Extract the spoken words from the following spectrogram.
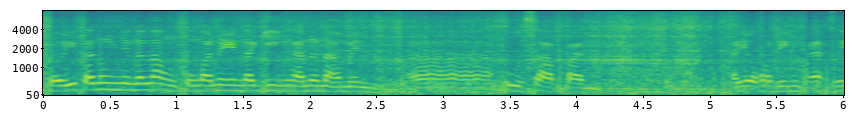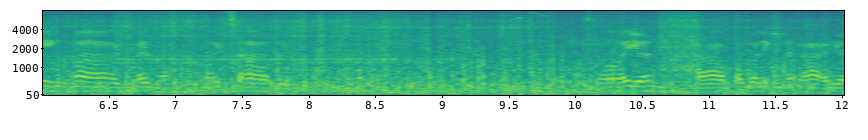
So itanong nyo na lang kung ano yung naging ano namin ah, usapan. Ayoko din kasi mag ano, magsabi. So ayun, ah, pabalik na tayo.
